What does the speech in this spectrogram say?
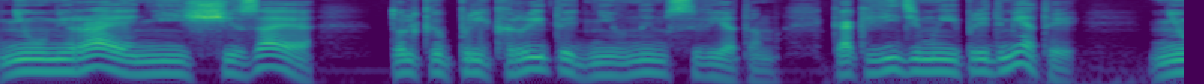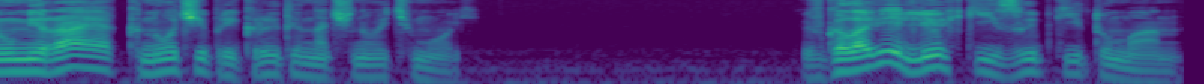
не умирая, не исчезая, только прикрыты дневным светом, как видимые предметы, не умирая, к ночи прикрыты ночной тьмой. В голове легкий зыбкий туман.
